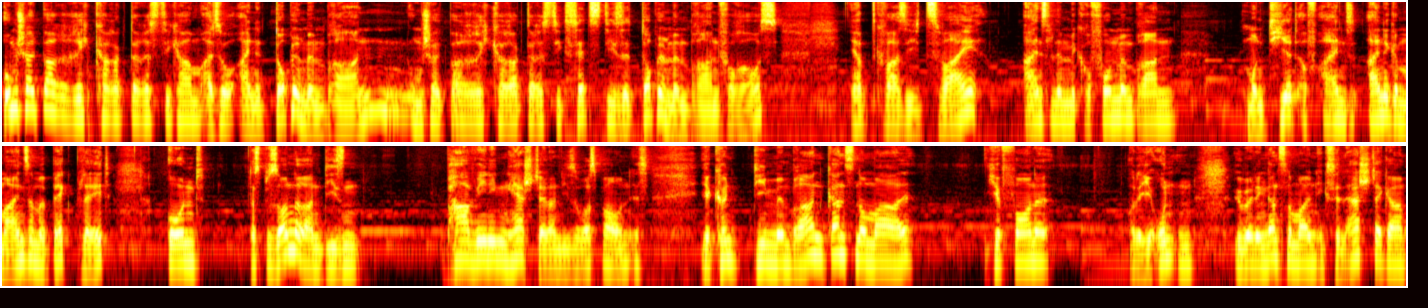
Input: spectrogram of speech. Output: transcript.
umschaltbare Richtcharakteristik haben, also eine Doppelmembran. Umschaltbare Richtcharakteristik setzt diese Doppelmembran voraus. Ihr habt quasi zwei einzelne Mikrofonmembranen montiert auf ein, eine gemeinsame Backplate und das Besondere an diesen paar wenigen Herstellern, die sowas bauen, ist, ihr könnt die Membran ganz normal hier vorne oder hier unten über den ganz normalen XLR-Stecker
